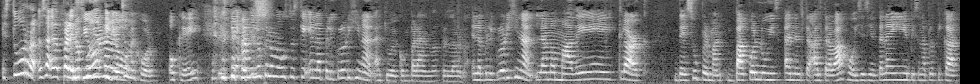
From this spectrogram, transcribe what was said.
Estuvo raro, o sea, apareció no y yo... hecho mejor. Ok. Es que a mí lo que no me gustó es que en la película original, aquí voy comparando, pero la verdad, en la película original, la mamá de Clark, de Superman, va con Luis en el al trabajo y se sientan ahí y empiezan a platicar.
